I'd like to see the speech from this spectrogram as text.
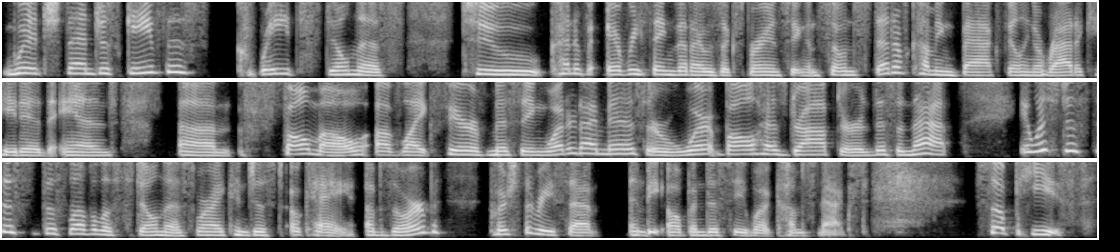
which then just gave this great stillness to kind of everything that I was experiencing. And so instead of coming back feeling eradicated and um, FOMO of like fear of missing, what did I miss or where ball has dropped or this and that, it was just this this level of stillness where I can just okay absorb, push the reset, and be open to see what comes next. So peace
